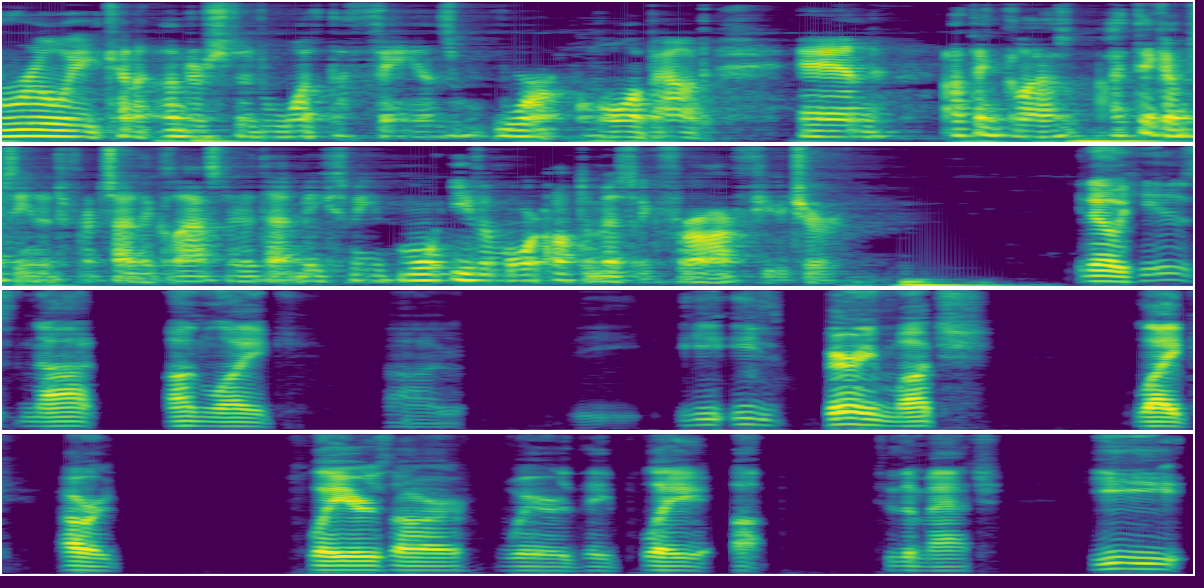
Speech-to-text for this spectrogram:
Really kind of understood what the fans were all about, and I think Glass. I think I'm seeing a different side of Glasner that makes me more even more optimistic for our future. You know, he is not unlike he, he's very much like our players are, where they play up to the match. He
